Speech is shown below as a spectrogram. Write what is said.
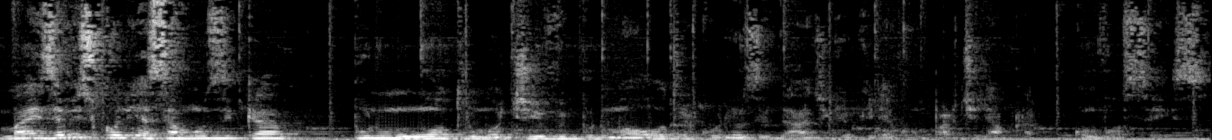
Mas eu escolhi essa música por um outro motivo e por uma outra curiosidade que eu queria compartilhar pra, com vocês.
